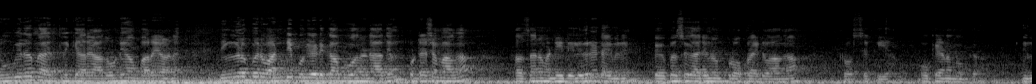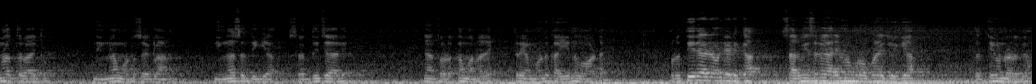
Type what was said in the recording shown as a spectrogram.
ടു വീലറിന്റെ കാര്യത്തിലേക്ക് അറിയാം. അതുകൊണ്ട് ഞാൻ പറയുകയാണ് നിങ്ങളിപ്പോൾ ഒരു വണ്ടി പുതിയ എടുക്കാൻ പോകുന്നുണ്ട് ആദ്യം കൊട്ടേഷൻ വാങ്ങാം. അവസാനം വണ്ടി ഡെലിവറി ടൈമിന് പേപ്പേഴ്സ് കാര്യങ്ങൾ പ്രോപ്പറായിട്ട് വാങ്ങാം. ക്രോസ് ചെക്ക് ചെയ്യുക ഓക്കെ ആണോ നോക്കുക. നിങ്ങൾ ഉത്തരവാദിത്വം നിങ്ങളെ മോട്ടോർ സൈക്കിളാണ് നിങ്ങൾ ശ്രദ്ധിക്കുക. ശ്രദ്ധിച്ചാൽ ഞാൻ തുടക്കം പറഞ്ഞാൽ ഇത്രയും എമൗണ്ട് കയ്യിൽ നിന്ന് പോകട്ടെ. വൃത്തിയിലായിട്ട് വണ്ടി എടുക്കുക. സർവീസിന്റെ കാര്യങ്ങൾ പ്രോപ്പറായി ചോദിക്കുക. വൃത്തി കൊണ്ടെടുക്കുക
